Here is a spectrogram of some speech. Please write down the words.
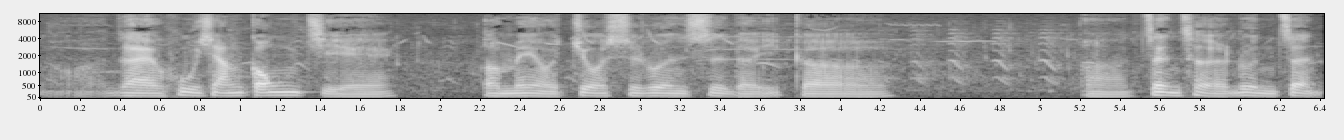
啊，在互相攻讦，而没有就事论事的一个呃政策的论证，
